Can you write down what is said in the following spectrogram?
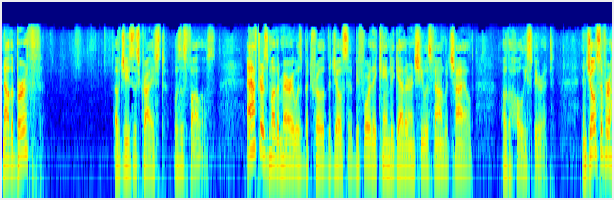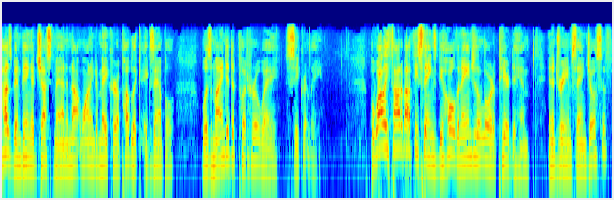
Now the birth of Jesus Christ was as follows. After his mother Mary was betrothed to Joseph, before they came together, and she was found with child of the Holy Spirit. And Joseph, her husband, being a just man and not wanting to make her a public example, was minded to put her away secretly. But while he thought about these things, behold, an angel of the Lord appeared to him in a dream, saying, Joseph,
